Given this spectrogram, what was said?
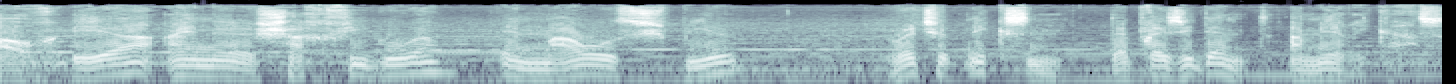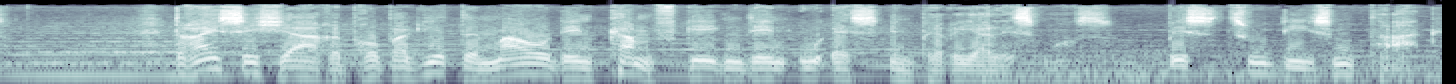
Auch er eine Schachfigur in Maos Spiel? Richard Nixon, der Präsident Amerikas. 30 Jahre propagierte Mao den Kampf gegen den US-Imperialismus. Bis zu diesem Tag,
